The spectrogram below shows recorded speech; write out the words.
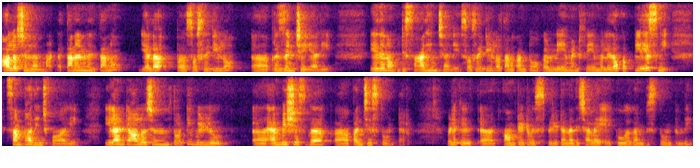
ఆలోచనలు అనమాట తనని తను ఎలా సొసైటీలో ప్రజెంట్ చేయాలి. ఏదైనా ఒకటి సాధించాలి. సొసైటీలో తనకంటూ ఒక నేమ్ అండ్ ఫేమ్ లేదా ఒక ప్లేస్ని సంపాదించుకోవాలి. ఇలాంటి ఆలోచనలతోటి వీళ్ళు అంబిషియస్గా పనిచేస్తూ ఉంటారు. వీళ్ళకి కాంపిటేటివ్ స్పిరిట్ అనేది చాలా ఎక్కువగా కనిపిస్తూ ఉంటుంది.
